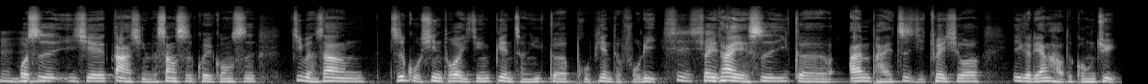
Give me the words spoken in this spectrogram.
嗯或是一些大型的上市贵公司，基本上持股信托已经变成一个普遍的福利。是，所以它也是一个安排自己退休一个良好的工具，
